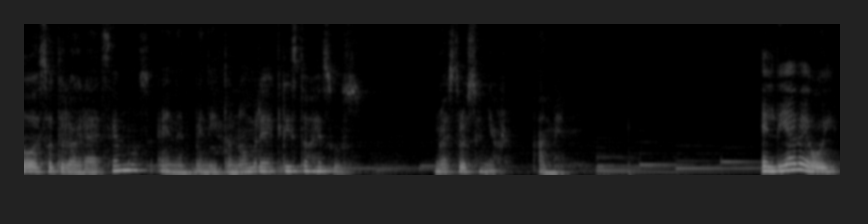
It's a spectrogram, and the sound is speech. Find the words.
Todo eso te lo agradecemos en el bendito nombre de Cristo Jesús, nuestro Señor. Amén. El día de hoy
